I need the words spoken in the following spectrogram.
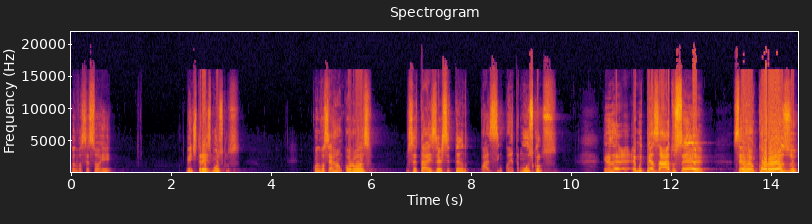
quando você sorri. 23 músculos. Quando você é rancoroso, você está exercitando quase 50 músculos. É, é muito pesado ser, ser rancoroso.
